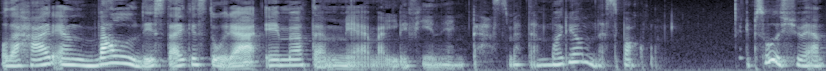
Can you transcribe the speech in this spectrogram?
Og det her er en veldig sterk historie i møte med en veldig fin jente som heter Marianne Spakmo. Episode 21.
